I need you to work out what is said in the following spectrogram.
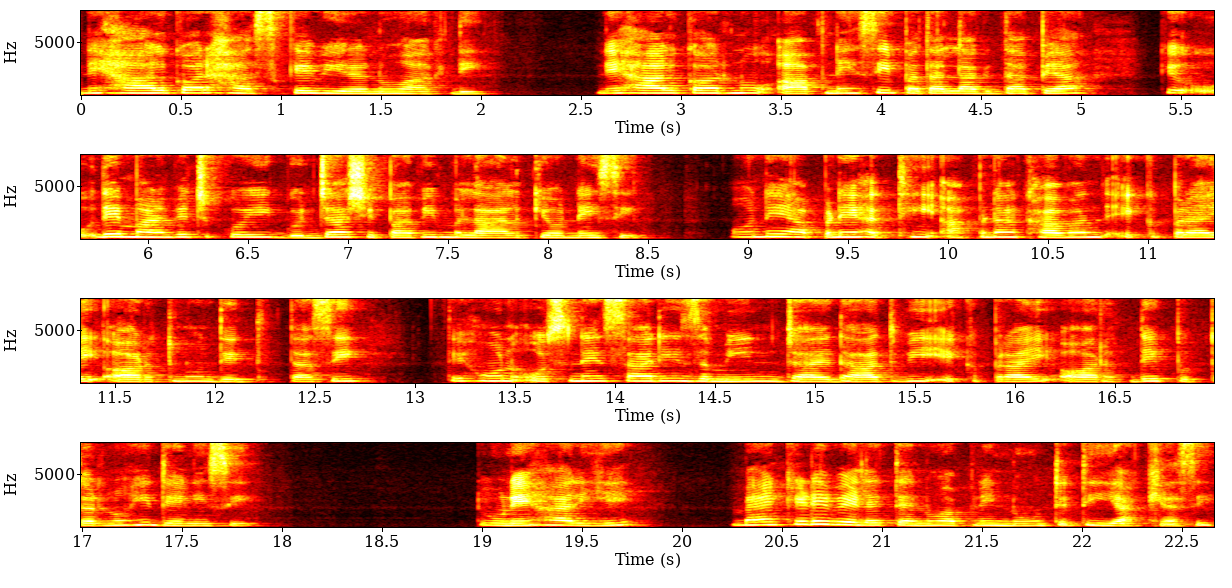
ਨਿਹਾਲ ਕੌਰ ਹੱਸ ਕੇ ਵੀਰ ਨੂੰ ਆਖਦੀ। ਨਿਹਾਲ ਕੌਰ ਨੂੰ ਆਪ ਨਹੀਂ ਸੀ ਪਤਾ ਲੱਗਦਾ ਪਿਆ ਕਿ ਉਹਦੇ ਮਨ ਵਿੱਚ ਕੋਈ ਗੁੱਜਾ ਛਿਪਾ ਵੀ ਮਲਾਲ ਕਿਉਂ ਨਹੀਂ ਸੀ। ਉਹਨੇ ਆਪਣੇ ਹੱਥੀਂ ਆਪਣਾ ਖਾਵੰਦ ਇੱਕ ਪਰਾਈ ਔਰਤ ਨੂੰ ਦੇ ਦਿੱਤਾ ਸੀ ਤੇ ਹੁਣ ਉਸਨੇ ਸਾਰੀ ਜ਼ਮੀਨ ਜਾਇਦਾਦ ਵੀ ਇੱਕ ਪਰਾਈ ਔਰਤ ਦੇ ਪੁੱਤਰ ਨੂੰ ਹੀ ਦੇਣੀ ਸੀ। ਟੂਣੇ ਹਾਰੀਏ, ਮੈਂ ਕਿਹੜੇ ਵੇਲੇ ਤੈਨੂੰ ਆਪਣੀ ਨੂੰਹ ਤੇ ਧੀ ਆਖਿਆ ਸੀ?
